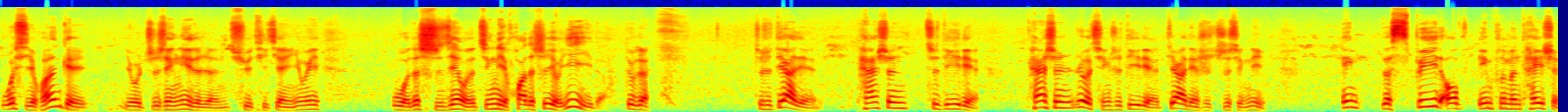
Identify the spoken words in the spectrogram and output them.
我喜欢给有执行力的人去提建议，因为我的时间、我的精力花的是有意义的，对不对？这是第二点。Passion 是第一点，passion 热情是第一点，第二点是执行力。In the speed of implementation，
